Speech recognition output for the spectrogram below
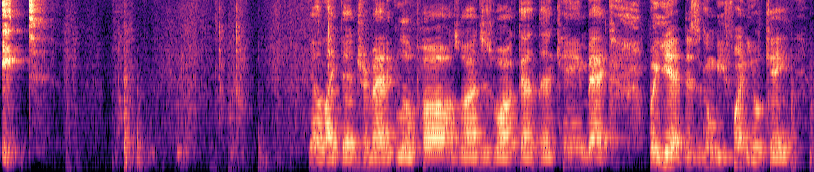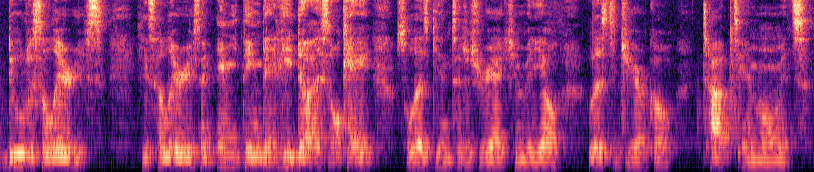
it. Y'all like that dramatic little pause where I just walked out there, came back? But yeah, this is gonna be funny, okay? Dude is hilarious. He's hilarious in anything that he does, okay? So let's get into this reaction video. List of Jericho, top 10 moments.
